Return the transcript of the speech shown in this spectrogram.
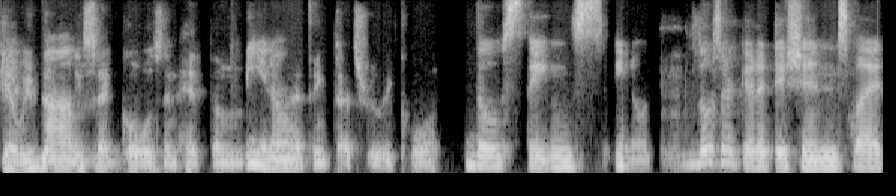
yeah we've definitely Um, set goals and hit them you and i think that's really cool those things, you know, those are good additions. But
